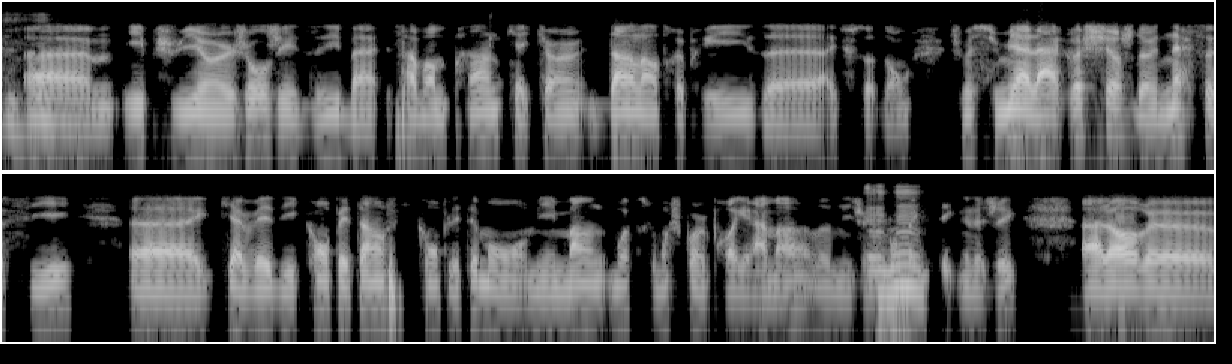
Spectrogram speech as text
Mmh euh, et puis un jour, j'ai dit, ben, ça va me prendre quelqu'un dans l'entreprise euh, et tout ça. Donc, je me suis mis à la recherche d'un associé euh, qui avait des compétences qui complétaient mon, mes manques, moi, parce que moi, je suis pas un programmeur, là, mais j'ai une mmh compagnie technologique. Alors, euh,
